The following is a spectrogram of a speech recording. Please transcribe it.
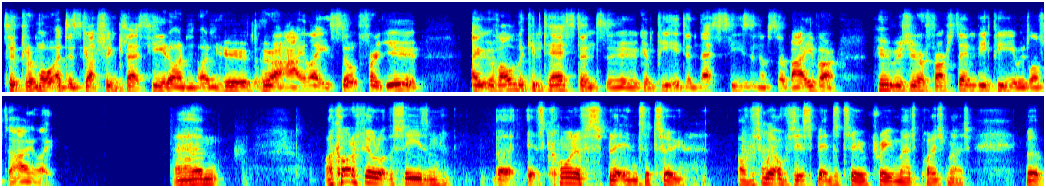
to promote a discussion, Chris, here on on who who are highlights. So for you, out of all the contestants who competed in this season of Survivor, who was your first MVP you would love to highlight? Um, I kind of feel like the season, but it's kind of split into two. Obviously, obviously it's split into two pre-merge, post-merge. But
